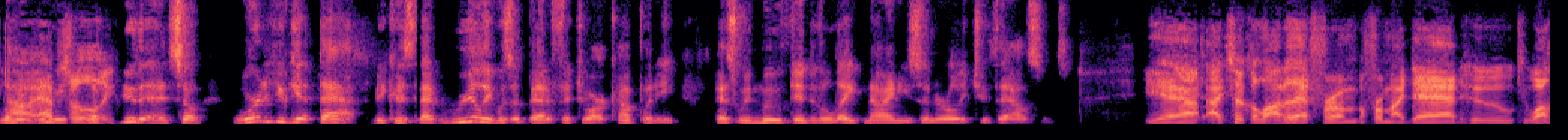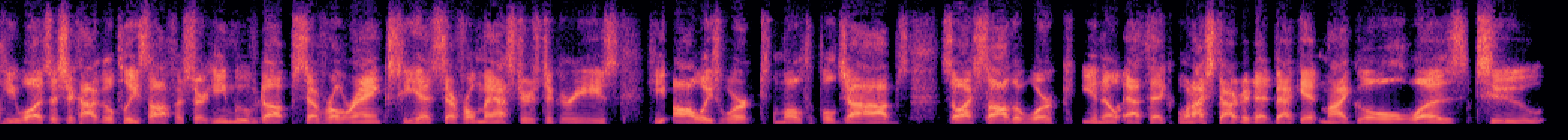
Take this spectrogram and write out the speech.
let me, oh, absolutely. Let me do that. And so, where did you get that? Because that really was a benefit to our company as we moved into the late 90s and early 2000s. Yeah, I took a lot of that from from my dad, who, while he was a Chicago police officer, he moved up several ranks. He had several master's degrees. He always worked multiple jobs. So I saw the work, you know, ethic. When I started at Beckett, my goal was to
